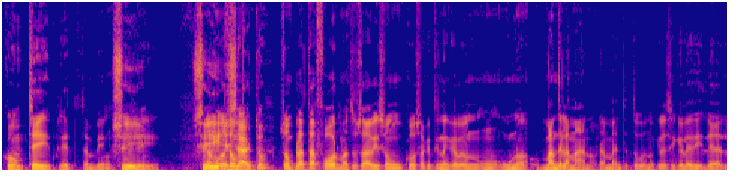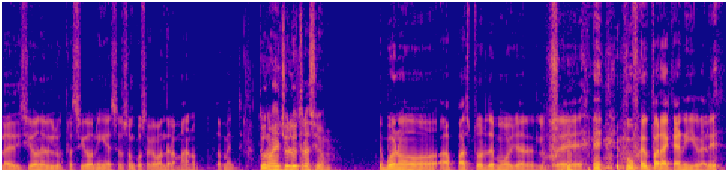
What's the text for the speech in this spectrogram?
¿Con? Sí, Prieto también. Sí. Sí, No, porque son- exacto. Son plataformas, tú sabes, son cosas que tienen que ver, un- un- uno, van de la mano realmente. Tú, no quiere decir que la, edi- la- la edición, la ilustración y eso son cosas que van de la mano totalmente. ¿Tú no has hecho ilustración? Bueno, a Pastor de Moya fue para caníbales.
